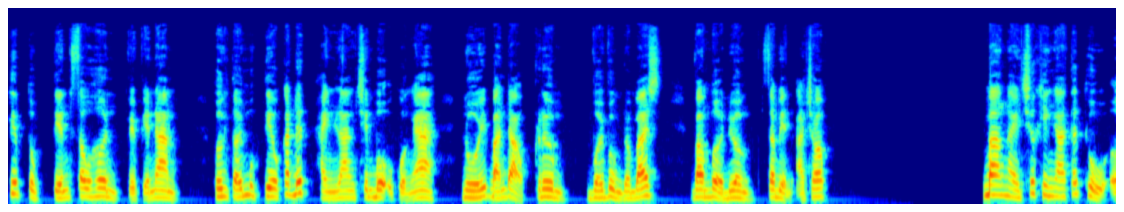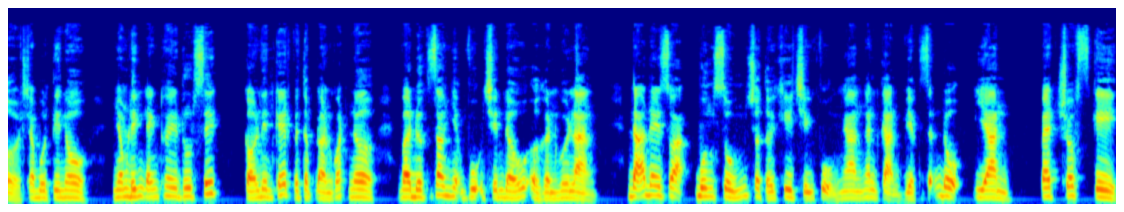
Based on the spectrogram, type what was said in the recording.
tiếp tục tiến sâu hơn về phía nam, hướng tới mục tiêu cắt đứt hành lang trên bộ của Nga nối bán đảo Crimea với vùng Donbass và mở đường ra biển Azov. Ba ngày trước khi Nga thất thủ ở Jabotino, nhóm lính đánh thuê Rusik có liên kết với tập đoàn Wagner và được giao nhiệm vụ chiến đấu ở gần ngôi làng, đã đe dọa buông súng cho tới khi chính phủ Nga ngăn cản việc dẫn độ Ian Petrovsky,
